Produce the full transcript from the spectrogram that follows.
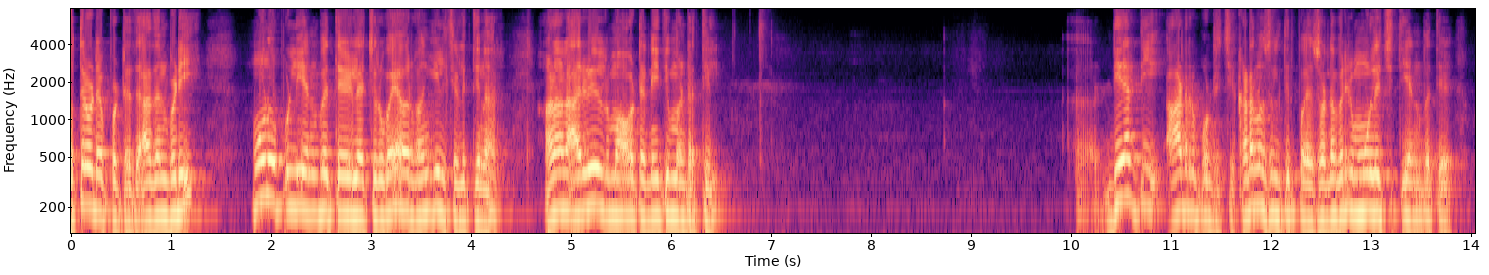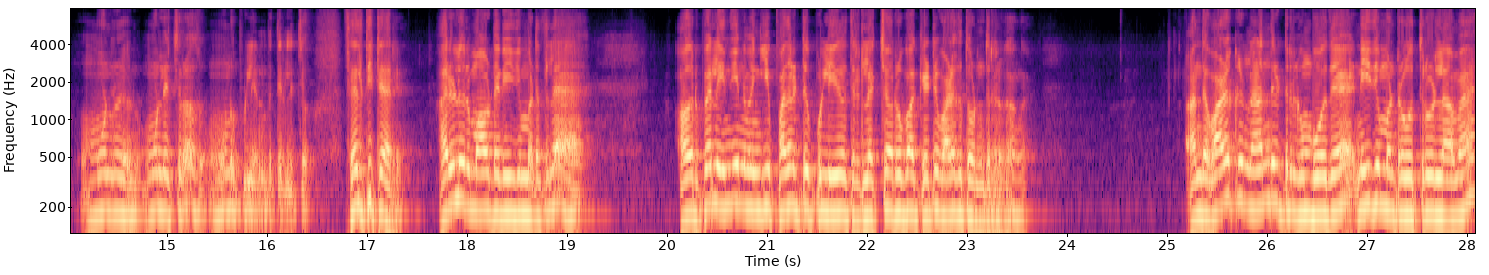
உத்தரவிடப்பட்டது. அதன்படி மூணு புள்ளி எண்பத்தேழு லட்சம் ரூபாய் அவர் வங்கியில் செலுத்தினார். ஆனால் அரியலூர் மாவட்ட நீதிமன்றத்தில் டிஆர்டி ஆர்டர் போட்டுச்சு. கடன் வசூல் தீர்ப்பு சொன்ன மூணு லட்சத்தி எண்பத்தி மூணு மூணு லட்ச ரூபா மூணு புள்ளி எண்பத்தேழு லட்சம் செலுத்திட்டார். அரியலூர் மாவட்ட நீதிமன்றத்தில் அவர் பேரில் இந்தியன் வங்கி பதினெட்டு புள்ளி இருபத்தெட்டு லட்சம் ரூபாய் கேட்டு வழக்கு தொடர்ந்துருக்காங்க அந்த வழக்கு நடந்துகிட்டு இருக்கும்போது நீதிமன்ற உத்தரவு இல்லாமல்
